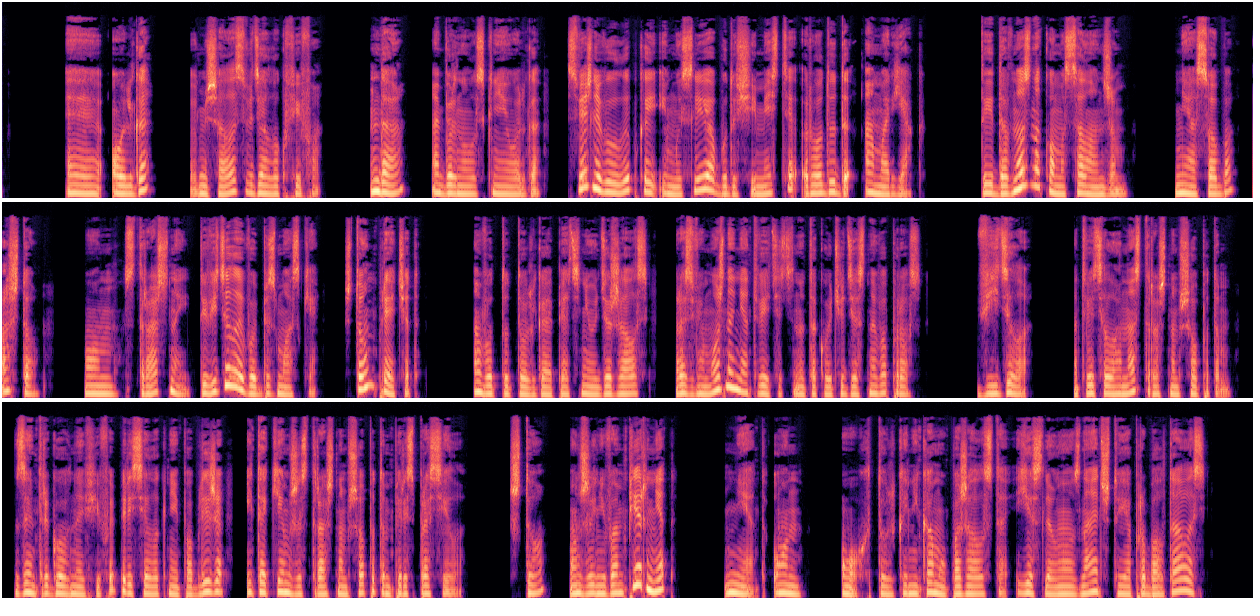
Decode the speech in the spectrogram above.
«Э, Ольга?» — вмешалась в диалог Фифа. «Да», — обернулась к ней Ольга, с вежливой улыбкой и мыслью о будущем месте роду де Амарьяк. «Ты давно знакома с Саланжем?» «Не особо. А что?» «Он страшный. Ты видела его без маски? Что он прячет?» А вот тут Ольга опять не удержалась. Разве можно не ответить на такой чудесный вопрос? «Видела», — ответила она страшным шепотом. Заинтригованная Фифа пересела к ней поближе и таким же страшным шепотом переспросила. «Что? Он же не вампир, нет? Нет, он... Ох, только никому, пожалуйста. Если он узнает, что я проболталась...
